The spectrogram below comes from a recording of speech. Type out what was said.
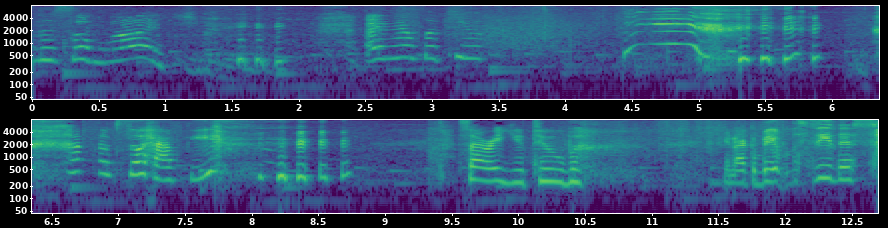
Love this so much. I feel so cute. I'm so happy. Sorry, YouTube. You're not gonna be able to see this.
